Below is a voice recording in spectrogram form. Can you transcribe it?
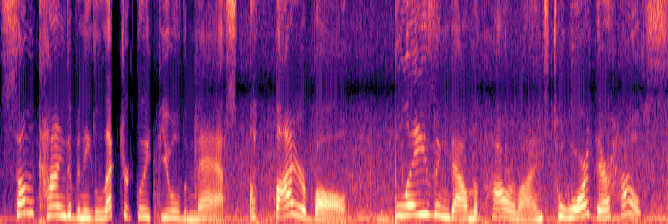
Some kind of an electrically fueled mass, a fireball, blazing down the power lines toward their house.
